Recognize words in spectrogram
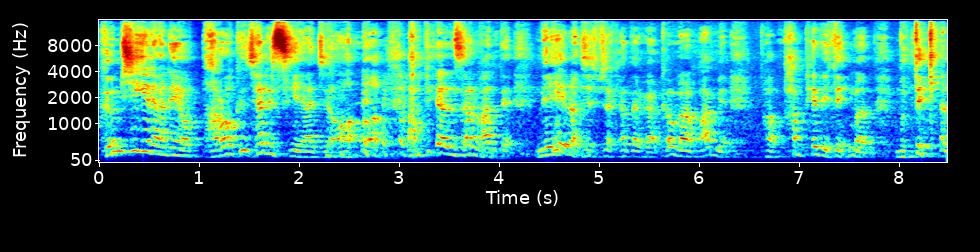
금식이라네요. 바로 그 자리에서 해야죠. 앞에 한 사람한테 내일 하십시오 하다가 그만 밤에 파- 판편이 되면 어떻게 할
